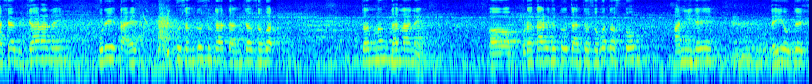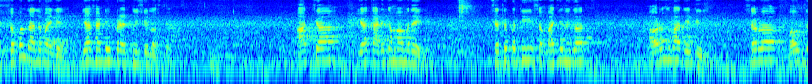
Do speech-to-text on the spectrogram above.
अशा विचाराने पुढे येत आहेत भिक्खू संघसुद्धा त्यांच्यासोबत तन्मन धनाने पुढाकार घेतो त्यांच्यासोबत असतो आणि हे ध्येय उद्देश सफल झालं पाहिजे यासाठी प्रयत्नशील असतो. आजच्या या कार्यक्रमामध्ये छत्रपती संभाजीनगर औरंगाबाद येथील सर्व बौद्ध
